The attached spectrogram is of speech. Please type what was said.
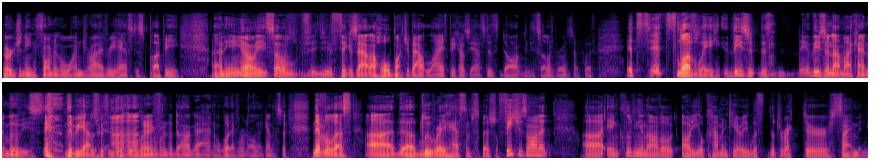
burgeoning Formula One driver. He has this puppy, and he, you know he sort of figures out a whole bunch about life because he has this dog that he sort of grows up with. It's it's lovely. These are this, these are not my kind of movies, to be honest with you. Uh-huh. Learning from the dog, I don't know, whatever, and all that kind of stuff. Nevertheless, uh, the Blu-ray has some special features on it, uh, including an audio audio commentary with the director Simon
